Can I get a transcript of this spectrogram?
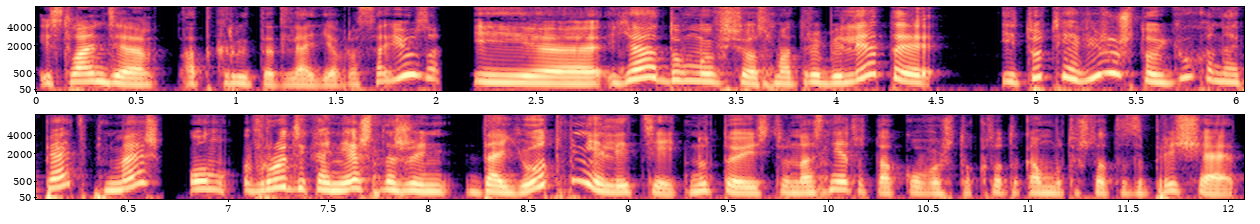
Исландия открыта для Евросоюза. И э, я думаю, все, смотрю билеты, и тут я вижу, что Юхан опять, понимаешь, он вроде, конечно же, дает мне лететь, ну, то есть у нас нету такого, что кто-то кому-то что-то запрещает,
